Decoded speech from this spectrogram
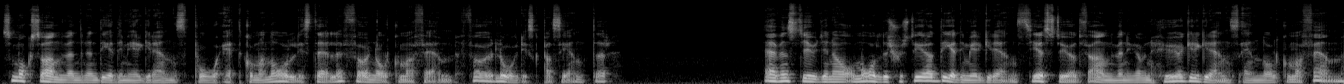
som också använder en DDMER-gräns på 1,0 istället för 0,5 för lågriskpatienter. Även studierna om åldersjusterad DDMER-gräns ger stöd för användning av en högre gräns än 0,5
